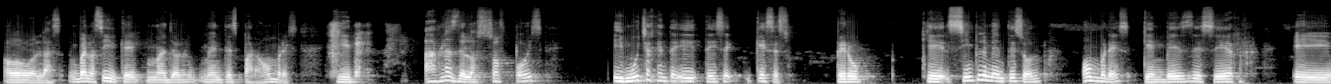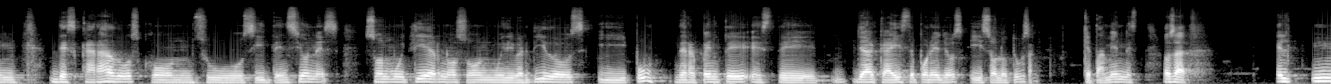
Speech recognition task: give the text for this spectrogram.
O las, bueno, sí, que mayormente es para hombres. Que hablas de los softboys y mucha gente te dice, ¿qué es eso? Pero que simplemente son hombres que en vez de ser em, descarados con sus intenciones, son muy tiernos, son muy divertidos y ¡pum! De repente este, ya caíste por ellos y solo te usan. Que también es, o sea, el, mm,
